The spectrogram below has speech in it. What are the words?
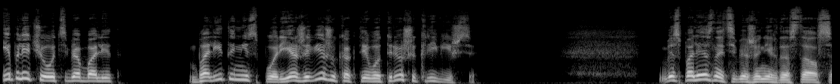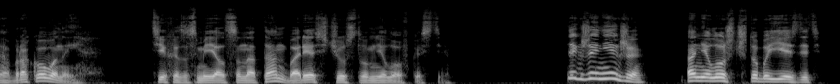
«И плечо у тебя болит. Болит и не спорь, я же вижу, как ты его трешь и кривишься». «Бесполезный тебе жених достался, бракованный», Тихо засмеялся Натан, борясь с чувством неловкости. — Так жених же, а не лошадь, чтобы ездить, —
